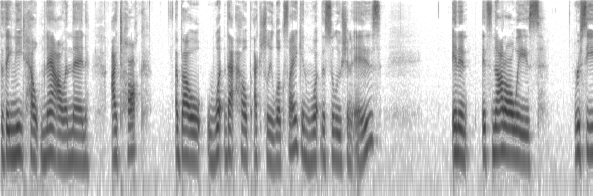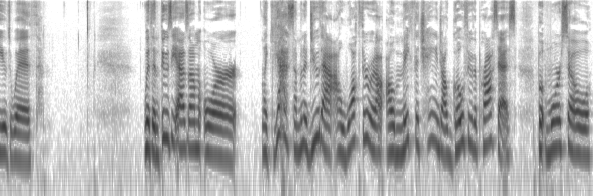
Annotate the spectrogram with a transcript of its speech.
that they need help now and then I talk about what that help actually looks like and what the solution is. And it, it's not always received with with enthusiasm or like yes i'm going to do that. I'll walk through it. I'll, I'll make the change. I'll go through the process. But more so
